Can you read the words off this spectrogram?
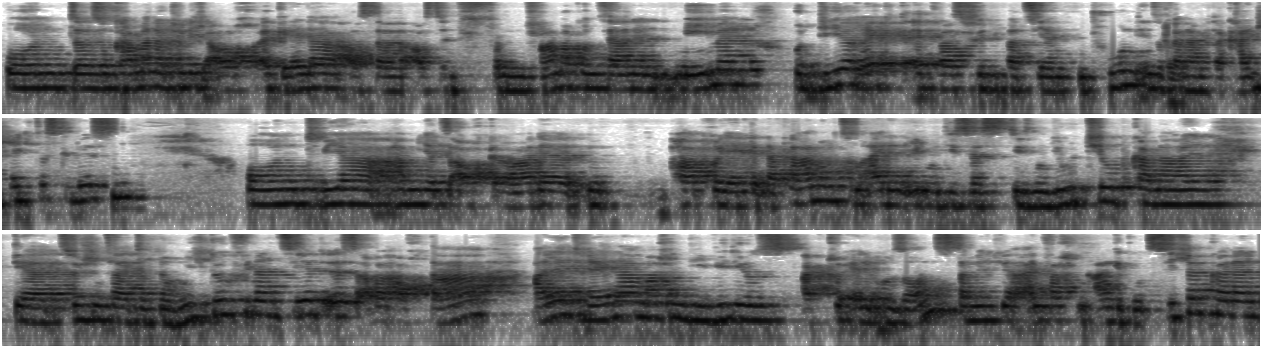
Und äh, so kann man natürlich auch äh, Gelder aus, der, aus den von Pharmakonzernen nehmen und direkt etwas für die Patienten tun. Insofern habe ich da kein schlechtes Gewissen. Und wir haben jetzt auch gerade ein paar Projekte in der Planung. Zum einen eben dieses, diesen YouTube-Kanal, der zwischenzeitlich noch nicht durchfinanziert ist, aber auch da alle Trainer machen die Videos aktuell umsonst, damit wir einfach ein Angebot sichern können,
